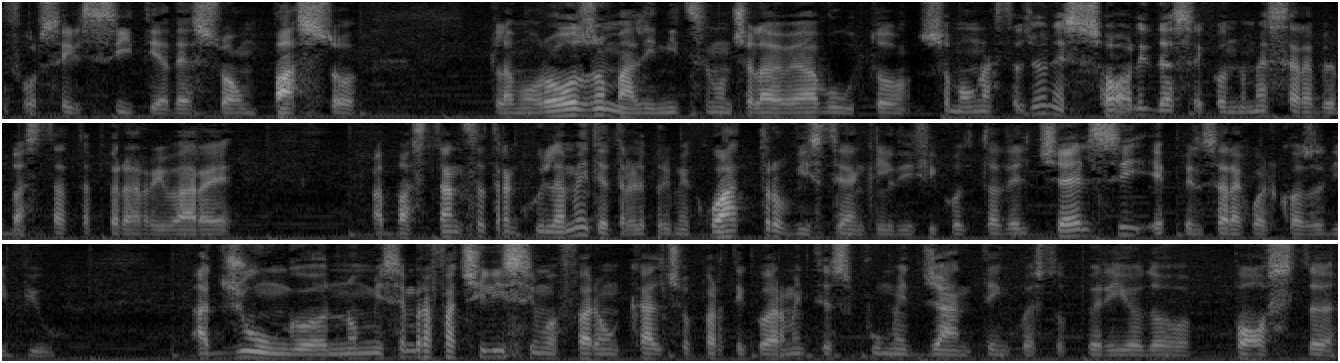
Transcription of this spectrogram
forse il City adesso ha un passo clamoroso, ma all'inizio non ce l'aveva avuto. Insomma, una stagione solida secondo me sarebbe bastata per arrivare abbastanza tranquillamente tra le prime quattro, viste anche le difficoltà del Chelsea, e pensare a qualcosa di più. Aggiungo, non mi sembra facilissimo fare un calcio particolarmente spumeggiante in questo periodo post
